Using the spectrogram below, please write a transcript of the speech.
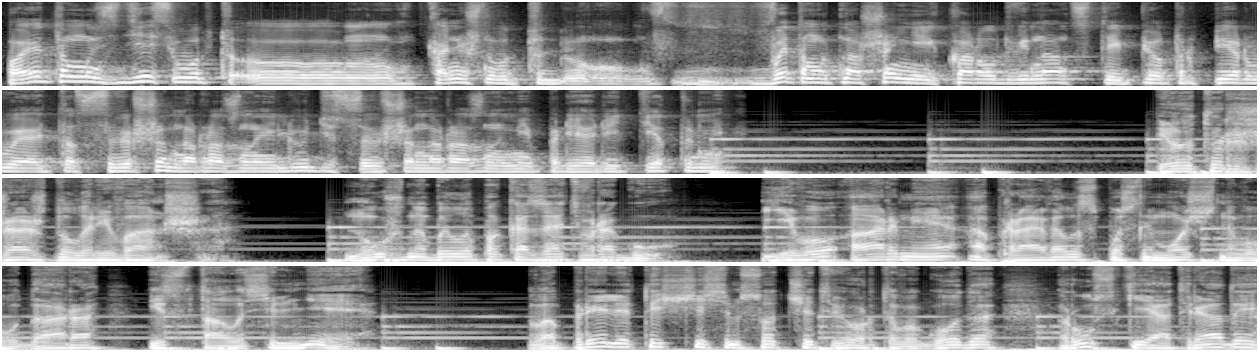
Поэтому здесь вот, э, конечно, вот в этом отношении Карл XII и Петр I – это совершенно разные люди с совершенно разными приоритетами. Петр жаждал реванша. Нужно было показать врагу. Его армия оправилась после мощного удара и стала сильнее. В апреле 1704 года русские отряды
